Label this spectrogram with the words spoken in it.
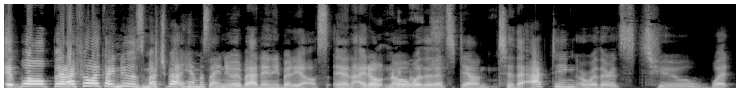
It, well, but I feel like I knew as much about him as I knew about anybody else, and I don't know whether that's down to the acting or whether it's to what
